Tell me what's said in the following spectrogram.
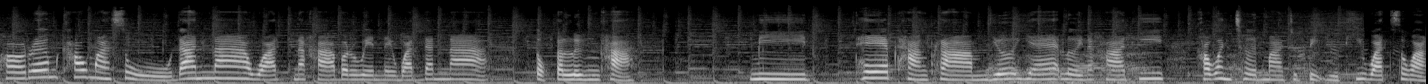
พอเริ่มเข้ามาสู่ด้านหน้าวัดนะคะ บริเวณในวัดด้านหน้า ตกตะลึงค่ะ มีเทพทางพราหมณ์เยอะแยะเลยนะคะ ที่เขาอัญเชิญมาจุติอยู่ที่วัดสว่าง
